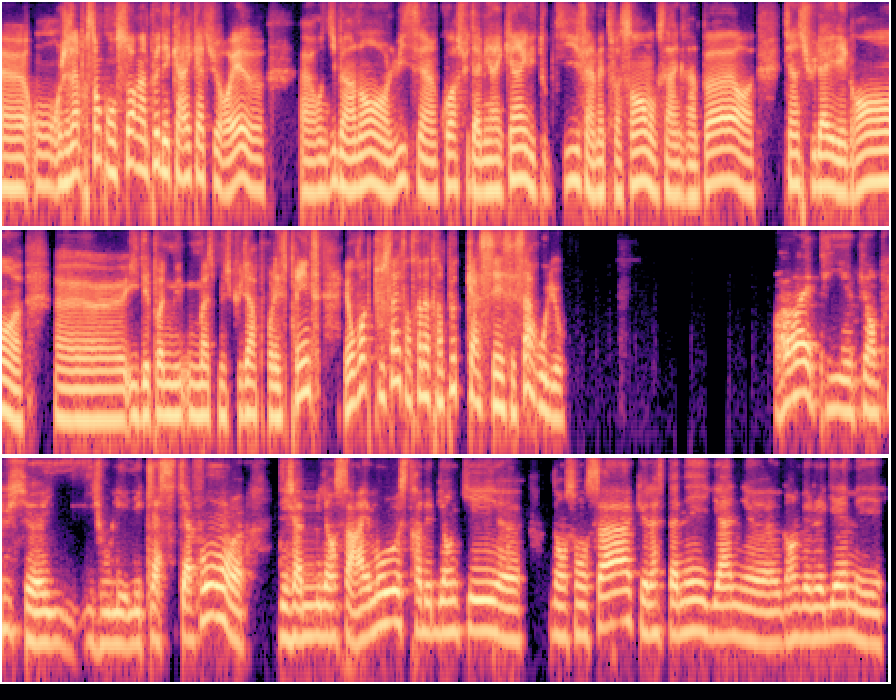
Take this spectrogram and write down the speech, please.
j'ai l'impression qu'on sort un peu des caricatures. Ouais, on dit ben non, lui c'est un coureur sud-américain, il est tout petit, il fait 1m60, donc c'est un grimpeur. Tiens, celui-là il est grand, il déploie une masse musculaire pour les sprints, et on voit que tout ça est en train d'être un peu cassé. C'est ça, Rulio? Ouais, et puis, et puis en plus, il, joue les, classiques à fond. déjà Milan Sanremo, Strade Bianchi dans son sac. Là, cette année, il gagne Grand Velo Game et,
